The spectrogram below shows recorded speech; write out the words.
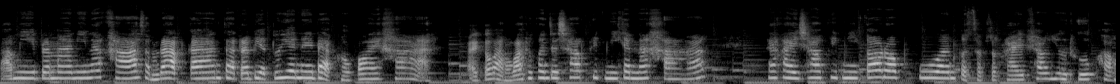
ก็มีประมาณนี้นะคะสำหรับการจัดระเบียบตู้เย็นในแบบของปอยค่ะปอยก็หวังว่าทุกคนจะชอบคลิปนี้กันนะคะ ถ้าใครชอบคลิปนี้ก็รบกวนกด subscribe ช่อง YouTube ของ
